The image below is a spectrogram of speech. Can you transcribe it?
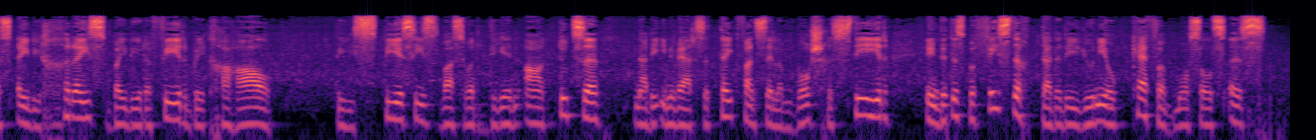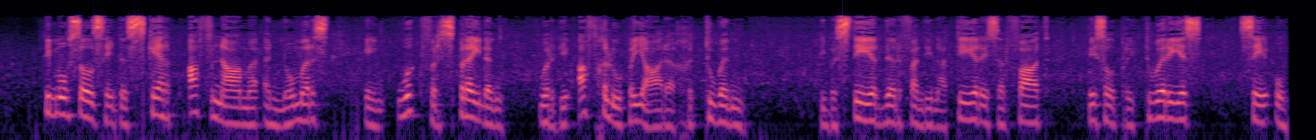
is uit die grys by die rivierbed gehaal. Die spesies was vir DNA-toetse na die Universiteit van Stellenbosch gestuur en dit is bevestig dat dit die Junio Keffer mossels is. Die mossels het 'n skerp afname in nommers en ook verspreiding oor die afgelope jare getoon. Die bestuurder van die natuurreservaat, Wessel Pretorius, sê om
